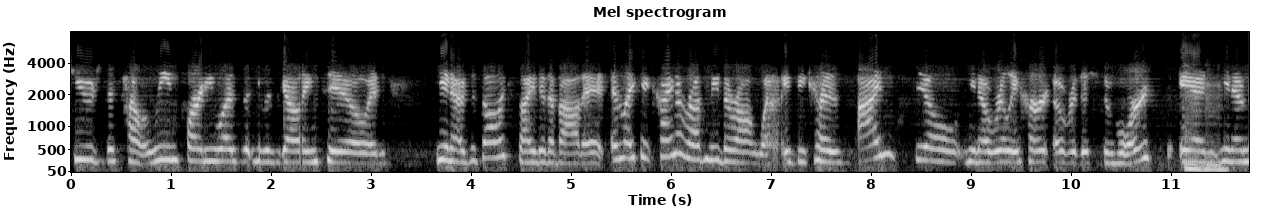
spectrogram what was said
huge this Halloween party was that he was going to and you know, just all excited about it. And like it kind of rubbed me the wrong way because I'm still, you know, really hurt over this divorce. And, mm-hmm. you know,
